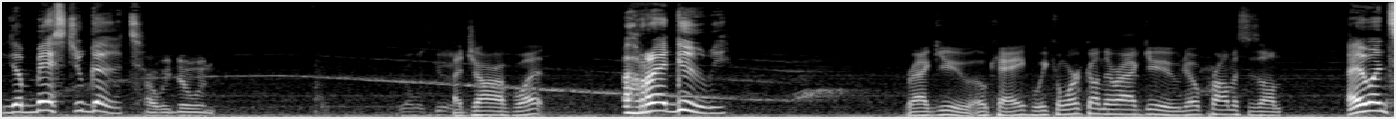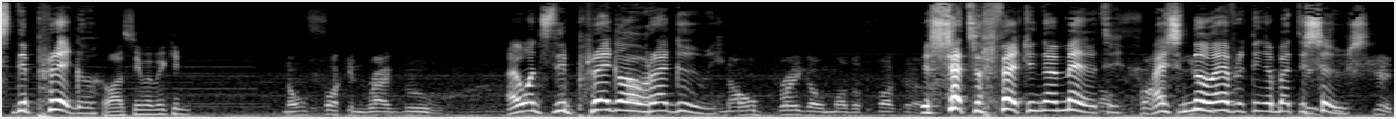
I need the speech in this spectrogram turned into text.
your best you got. How are we doing? A jar of what? A ragu. Ragu. Okay. We can work on the ragu. No promises on. I want the prego. Well, let's see what we can. No fucking ragu. I want the prego ragu. No prego, motherfucker. You shut your fucking mouth. Oh, fuck I you. know everything about the Piece of sauce. shit.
